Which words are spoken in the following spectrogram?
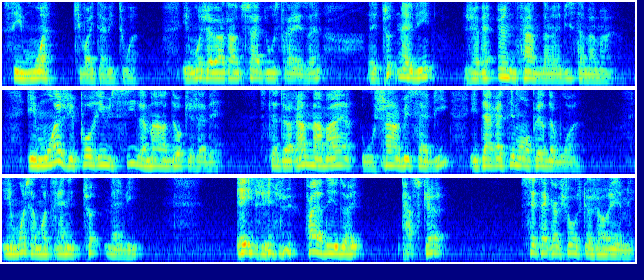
C'est moi qui va être avec toi. Et moi, j'avais entendu ça à 12-13 ans. Et toute ma vie, j'avais une femme dans ma vie, c'était ma mère. Et moi, je n'ai pas réussi le mandat que j'avais. C'était de rendre ma mère ou changer sa vie et d'arrêter mon père de boire. Et moi, ça m'a traîné toute ma vie. Et j'ai dû faire des deuils parce que c'était quelque chose que j'aurais aimé.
